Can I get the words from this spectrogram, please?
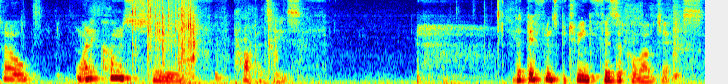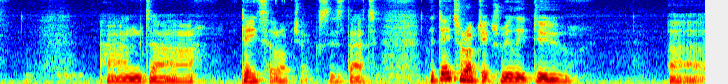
So, when it comes to properties, the difference between physical objects and uh, data objects is that the data objects really do uh,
